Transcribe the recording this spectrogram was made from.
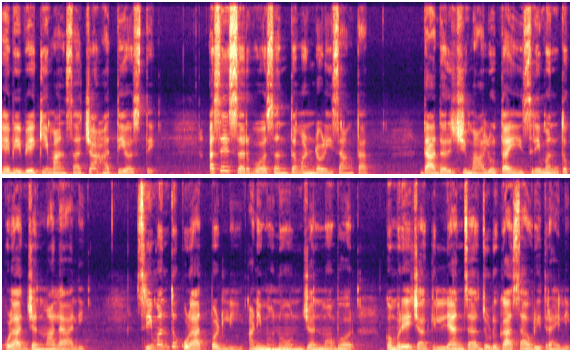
हे विवेकी माणसाच्या हाती असते. असे सर्व संत मंडळी सांगतात. दादरची मालूताई श्रीमंत कुळात जन्माला आली. श्रीमंत कुळात पडली आणि म्हणून जन्मभर कमरेच्या किल्ल्यांचा जुडगा सावरीत राहिली.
